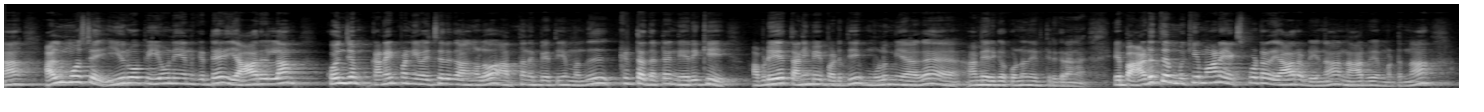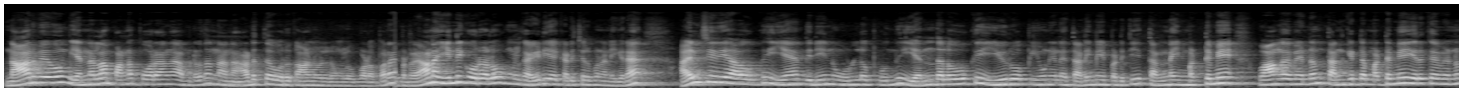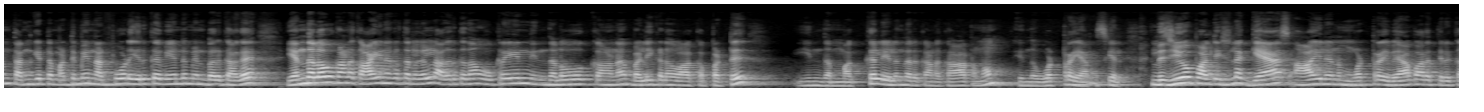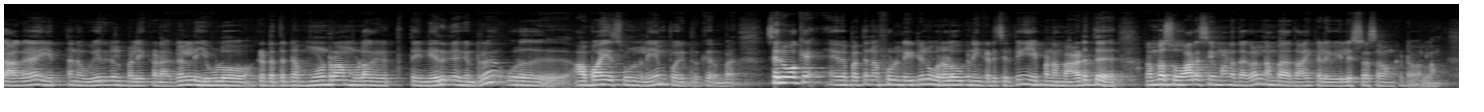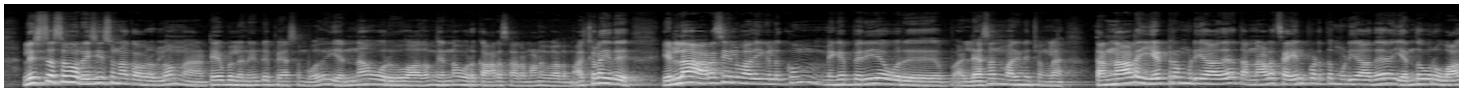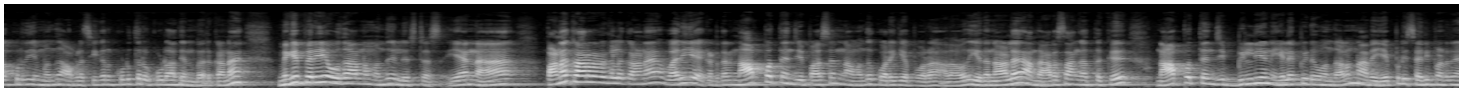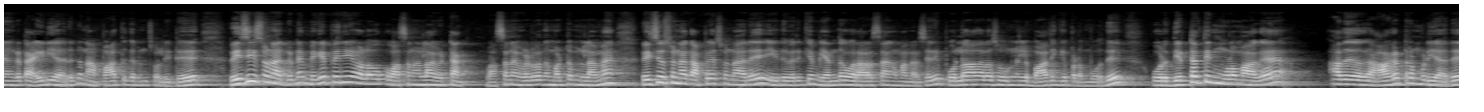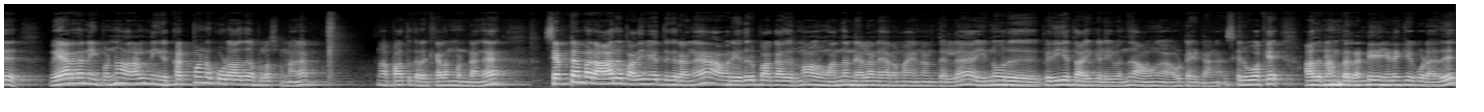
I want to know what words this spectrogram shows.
ஆல்மோஸ்ட் யூரோப் யூனியன் கிட்ட யாரெல்லாம் கொஞ்சம் கனெக்ட் பண்ணி வச்சுருக்காங்களோ அத்தனை பேர்த்தையும் வந்து கிட்டத்தட்ட நெருக்கி அப்படியே தனிமைப்படுத்தி முழுமையாக அமெரிக்கா கொண்டு நிறுத்தியிருக்கிறாங்க இப்போ அடுத்த முக்கியமான எக்ஸ்போர்ட்டர் யார் அப்படின்னா நார்வே மட்டும்தான். நார்வேவும் என்னெல்லாம் பண்ண போகிறாங்க அப்படின்றத நான் அடுத்த ஒரு காணொலியில் உங்களுக்கு போட போகிறேன் பண்ணுறேன் ஆனால் இன்றைக்கி ஓரளவு உங்களுக்கு ஐடியா கிடைச்சிருக்கும்னு நினைக்கிறேன். அல்ஜீரியாவுக்கு ஏன் திடீர்னு உள்ளே பூந்து எந்த அளவுக்கு யூரோப் யூனியனை தனிமைப்படுத்தி தன்னை மட்டுமே வாங்க வேண்டும் தன்கிட்ட மட்டுமே இருக்க வேண்டும் தன்கிட்ட மட்டுமே நட்போடு இருக்க வேண்டும் என்பதற்காக எந்த அளவுக்கான காய் நகர்த்தல்கள் அதற்கு தான் உக்ரைன் இந்த அளவுக்கான பலிகடவாக்கப்பட்டு இந்த மக்கள் இழந்ததற்கான காரணமும் இந்த ஒற்றை அரசியல். இந்த ஜியோ பாலிட்டிக்ஸில் கேஸ் ஆயில் எனும் ஒற்றை வியாபாரத்திற்காக இத்தனை உயிர்கள் பலிக்கடாக்கள் இவ்வளோ கிட்டத்தட்ட மூன்றாம் உலக யுத்தத்தை நெருங்குகின்ற ஒரு அபாய சூழ்நிலையும் போயிட்டுருக்கு ரொம்ப. சரி ஓகே. இதை பற்றின ஃபுல் டீட்டெயில் ஓரளவுக்கு நீங்கள் கிடச்சிருப்பீங்க. இப்போ நம்ம அடுத்து ரொம்ப சுவாரஸ்யமான தகவல். நம்ம தாய்க்கழிவு லிஸ்டஸ் அவங்க கிட்ட வரலாம். லிஸ்டஸும் ரிஷி சுனாக் அவர்களும் டேபிளில் நின்று பேசும்போது என்ன ஒரு விவாதம் என்ன ஒரு காரசாரமான விவாதம்? ஆக்சுவலாக இது எல்லா அரசியல்வாதிகளுக்கும் மிகப்பெரிய ஒரு லெசன் மாதிரின்னு வச்சுக்கோங்களேன். தன்னால் ஏற்ற முடியாத தன்னால் செயல்படுத்த முடியாத எந்த ஒரு வாக்குறுதியும் வந்து அவ்வளோ சீக்கிரம் கொடுத்துடக்கூடாது என்பதற்கான மிகப்பெரிய உதாரணம் வந்து லிஸ்டர்ஸ். ஏன்னா பணக்காரர்களுக்கான வரியை கிட்டத்தட்ட நாற்பத்தஞ்சு பர்சன்ட் நான் வந்து குறைக்க போகிறேன் அதாவது இதனால் அந்த அரசாங்கத்துக்கு நாற்பத்தஞ்சு பில்லியன் இழப்பீடு வந்தாலும் நான் அதை எப்படி சரி பண்ணுறேன் என்கிட்ட ஐடியா இருக்குது நான் பார்த்துக்கிறேன்னு சொல்லிட்டு ரிஷி சுனாக்கிட்ட மிகப்பெரிய அளவுக்கு வசனம்லாம் விட்டாங்க. வசனம் விடுறது மட்டும் இல்லாமல் ரிஷி சுனாக் அப்பயே சொன்னார் இது வரைக்கும் எந்த ஒரு அரசாங்கமாக இருந்தாலும் சரி பொருளாதார சூழ்நிலை பாதிக்கப்படும் போது ஒரு திட்டத்தின் மூலமாக அது அகற்ற முடியாது. வேறு தான் நீ பண்ணு அதனால் நீங்கள் கட் பண்ணக்கூடாது அப்படிலாம் சொன்னாங்க. நான் பார்த்துக்கிறேன் கிளம்புட்டாங்க செப்டம்பர் ஆறு பதவியேற்றுக்கிறாங்க. அவர் எதிர்பார்க்காத விதமாக அவர் வந்த நல்ல நேரமாக என்னன்னு தெரியல. இன்னொரு பெரிய தாய்களை வந்து அவங்க அவுட் ஆயிட்டாங்க. சரி ஓகே அது நம்ம ரெண்டையும் இணைக்கக்கூடாது.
